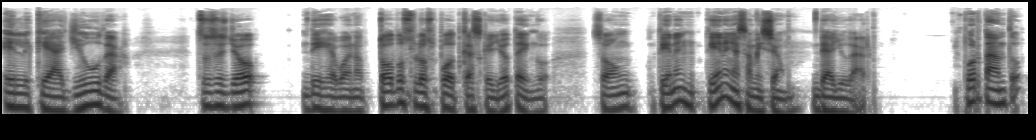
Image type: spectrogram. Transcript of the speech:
el que ayuda. Entonces yo dije, bueno, todos los podcasts que yo tengo son, tienen, tienen esa misión de ayudar. Por tanto,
